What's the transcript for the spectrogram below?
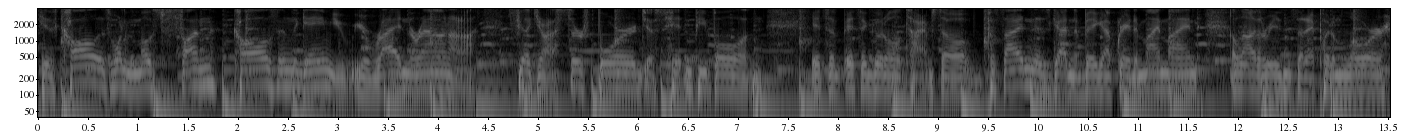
His call is one of the most fun calls in the game. You, you're riding around on a, you feel like you're on a surfboard, just hitting people, and it's a it's a good old time. So Poseidon has gotten a big upgrade in my mind. A lot of the reasons that I put him lower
